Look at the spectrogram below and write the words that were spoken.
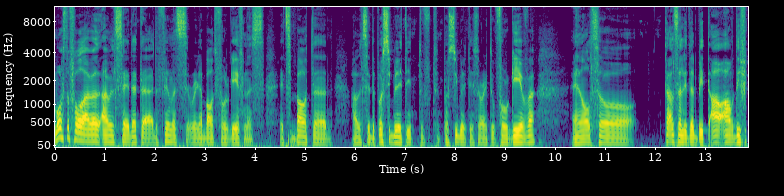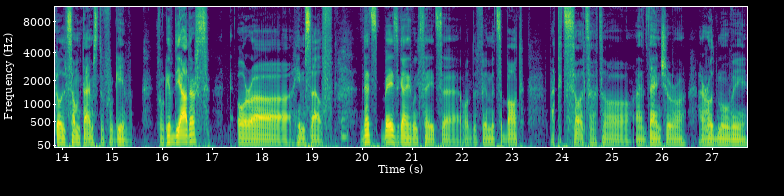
Most of all, I will I will say that uh, the film is really about forgiveness. It's about uh, I will say the possibility to, possibility sorry to forgive, and also tells a little bit how, how difficult sometimes to forgive, forgive the others or uh, himself. Yeah. That's basically I will say it's uh, what the film is about. But it's also, also an adventure, a road movie,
